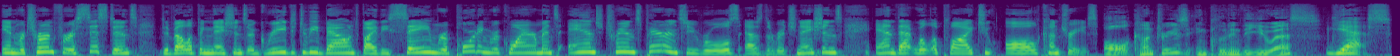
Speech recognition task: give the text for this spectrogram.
In return for assistance, developing nations agreed to be bound by the same reporting requirements and transparency rules as the rich nations, and that will apply to all countries. All countries, including the U.S.? Yes.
